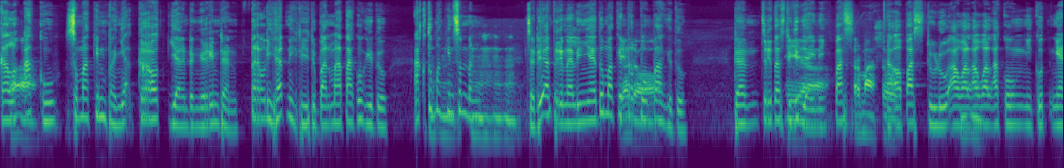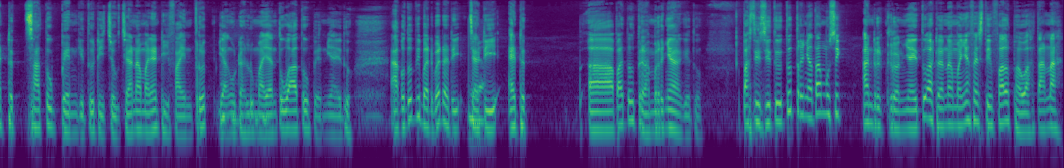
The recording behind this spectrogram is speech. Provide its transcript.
Kalau Ah. aku semakin banyak crowd yang dengerin dan terlihat nih di depan mataku gitu, aku tuh makin Hmm, seneng. hmm, hmm, hmm. Jadi adrenalinnya itu makin Iya terpompa dong. gitu. Dan cerita sedikit Iya, ya ini, pas termasuk Nah, pas dulu awal-awal aku ngikut ngedet satu band gitu di Jogja namanya Divine Truth yang udah lumayan tua tuh bandnya itu. Aku tuh tiba-tiba dari Iya. jadi edit eh, apa tuh drummernya gitu. Pas di situ itu ternyata musik undergroundnya itu ada namanya Festival Bawah Tanah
